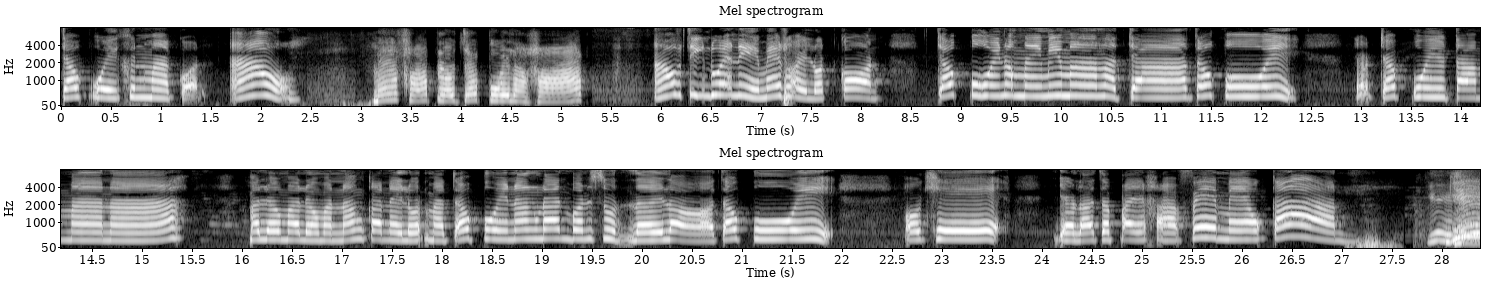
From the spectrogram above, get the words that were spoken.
เจ้าปุยขึ้นมาก่อนเอ้าแม่ครับเราเจ้าปุยเหรอครับ เอาจริงด้วยนี่แม่ถอยรถก่อน เจ้าปุยทำไมไม่มาล่ะจ้าเจ้าปุยเดี๋ยวเจ้าปุยตามมานะ มาเร็วมาเร็วมานั่งกันในรถมาเจ้าปุยนั่งด้านบนสุดเลยเหรอเจ้าปุยโอเค เดี๋ยวเราจะไปคาเฟ่แมวกันเย้เย้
